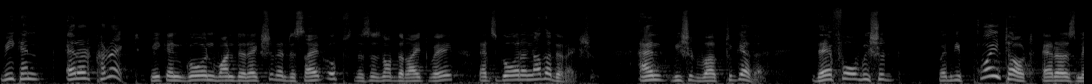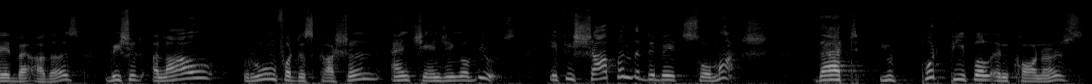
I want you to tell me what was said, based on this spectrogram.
we can error correct. We can go in one direction and decide, oops, this is not the right way, let's go in another direction. And we should work together. Therefore, we should, when we point out errors made by others, we should allow room for discussion and changing of views. If we sharpen the debate so much that you put people in corners,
